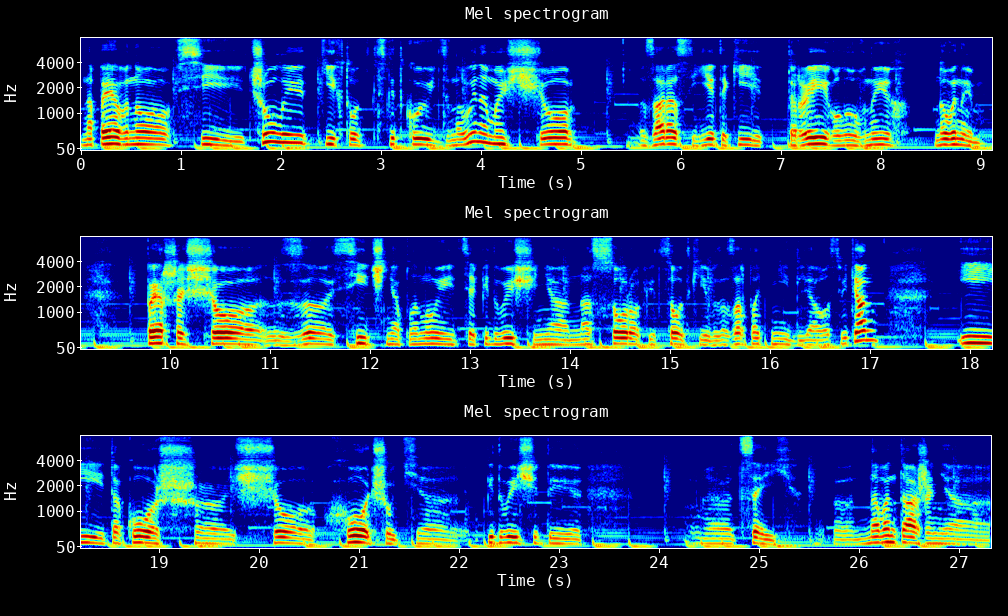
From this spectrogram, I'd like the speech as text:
Напевно, всі чули, ті, хто слідкують за новинами, що зараз є такі три головних новини. Перше, що з січня планується підвищення на 40% за зарплатні для освітян. І також, е, що хочуть е, підвищити е, цей навантаження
